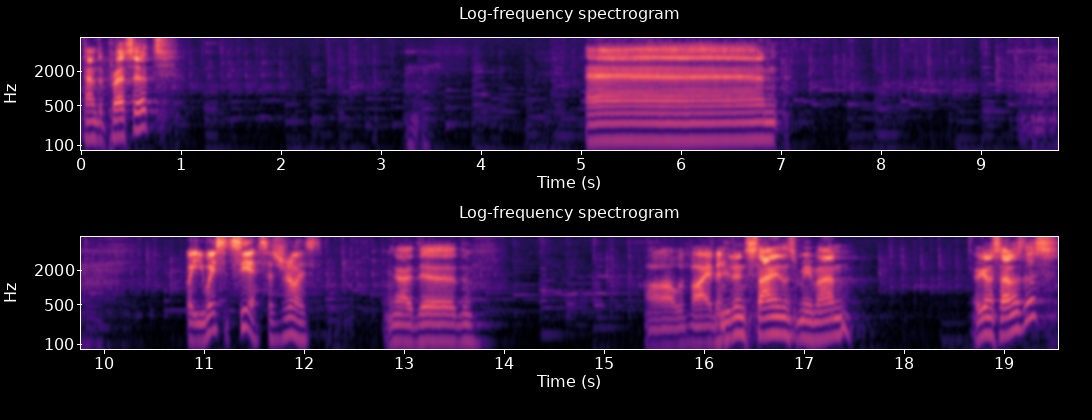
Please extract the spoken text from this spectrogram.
Time to press it. And Wait, you wasted CS. I just realized. yeah, I did. Oh, we're vibing. You didn't silence me, man. Are you gonna silence this?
